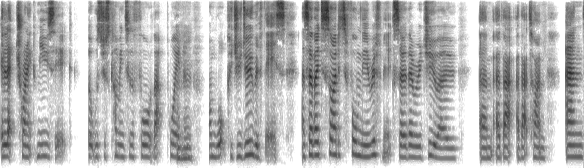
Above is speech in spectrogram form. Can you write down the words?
electronic music that was just coming to the fore at that point and, and what could you do with this? And so they decided to form the Eurythmics. So they were a duo um, at that at that time. And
